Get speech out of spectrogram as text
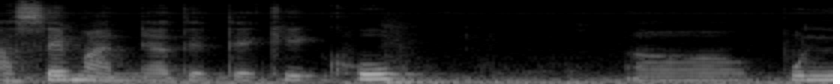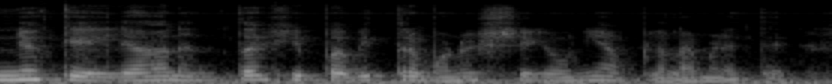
असे मानण्यात येते की खूप पुण्य केल्यानंतर ही पवित्र मनुष्य योनी आपल्याला मिळते.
